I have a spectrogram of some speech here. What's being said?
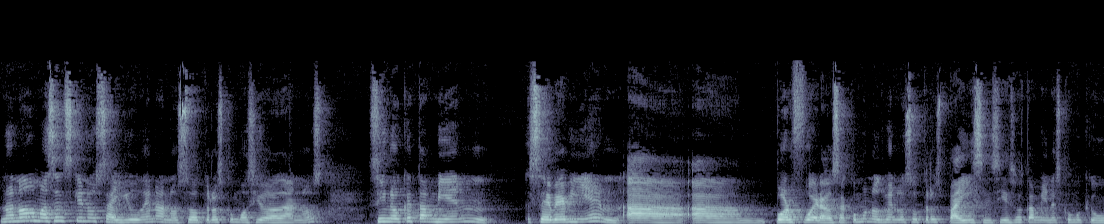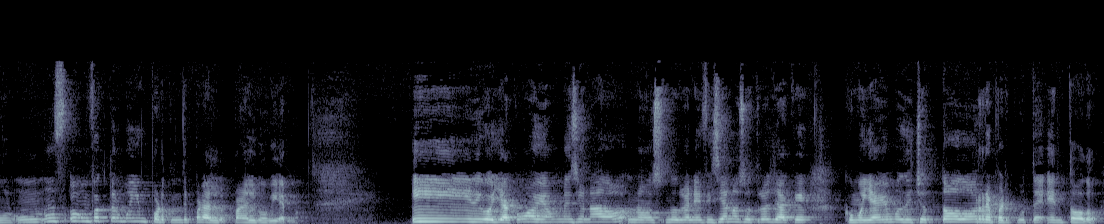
no nada más es que nos ayuden a nosotros como ciudadanos, sino que también se ve bien a, por fuera, o sea, cómo nos ven los otros países y eso también es como que un, un, factor muy importante para para el gobierno. Y digo, ya como habíamos mencionado, nos, nos beneficia a nosotros ya que, como ya habíamos dicho, todo repercute en todo.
